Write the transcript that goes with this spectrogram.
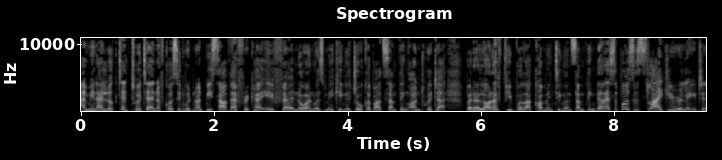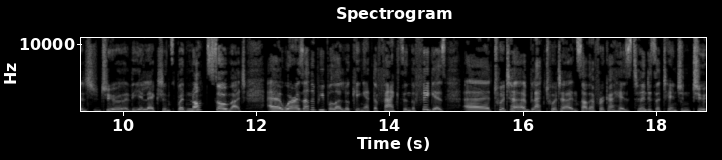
I mean, I looked at Twitter, and of course, it would not be South Africa if uh, no one was making a joke about something on Twitter. But a lot of people are commenting on something that I suppose is slightly related to the elections, but not so much. Uh, whereas other people are looking at the facts and the figures. Uh, Twitter, Black Twitter in South Africa, has turned its attention to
